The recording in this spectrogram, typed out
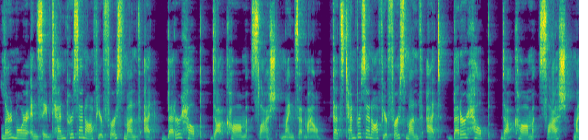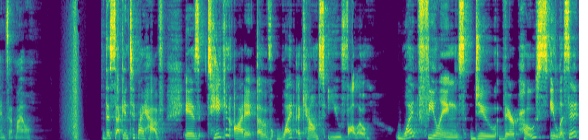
Learn more and save 10% off your first month at betterhelp.com slash mindsetmile. That's 10% off your first month at betterhelp.com slash mindsetmile. The second tip I have is take an audit of what accounts you follow. What feelings do their posts elicit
